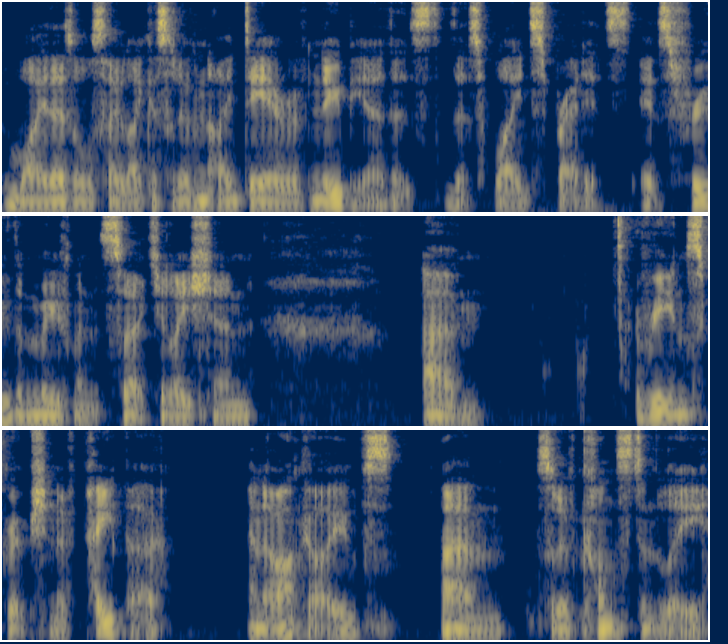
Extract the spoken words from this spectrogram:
why there's also like a sort of an idea of Nubia that's that's widespread. It's it's through the movement, circulation, um, reinscription of paper and archives, um, sort of constantly.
